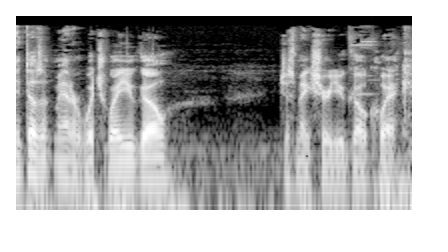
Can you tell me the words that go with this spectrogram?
It doesn't matter which way you go, just make sure you go quick.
